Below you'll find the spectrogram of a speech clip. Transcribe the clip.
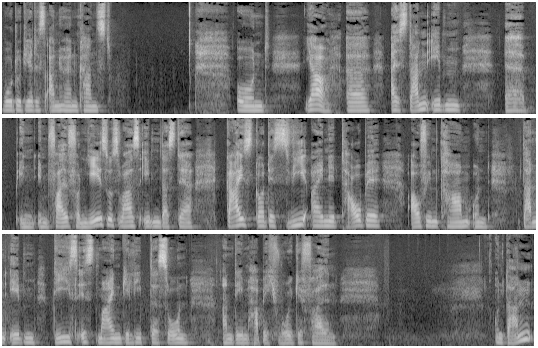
wo du dir das anhören kannst. Und ja, äh, als dann eben äh, in, im Fall von Jesus war es eben, dass der Geist Gottes wie eine Taube auf ihm kam und dann eben, dies ist mein geliebter Sohn, an dem habe ich wohlgefallen. Und dann,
